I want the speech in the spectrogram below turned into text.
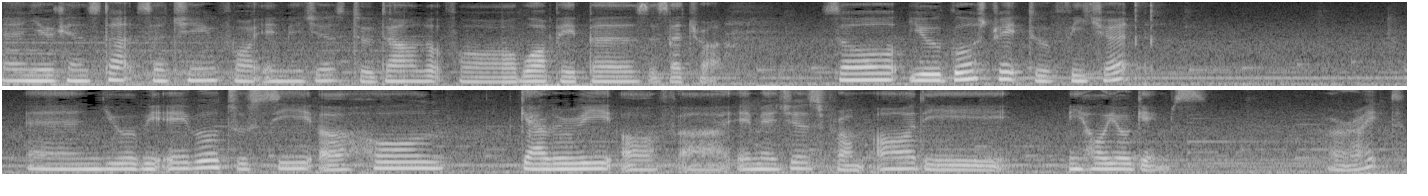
and you can start searching for images to download for wallpapers etc so you go straight to featured and you will be able to see a whole gallery of uh, images from all the MiHoYo games. Alright?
